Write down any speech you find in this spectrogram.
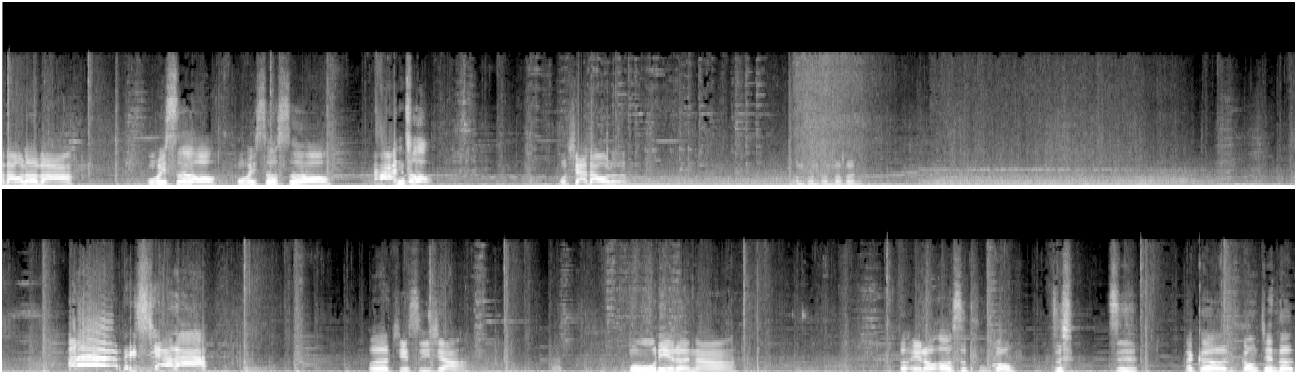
到了吧？我会射哦，我会射射哦，按错。我吓到了！喷喷喷喷喷！啊！等下啦！我解释一下，魔物猎人啊，呃，L 二是普攻，是是那个弓箭的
